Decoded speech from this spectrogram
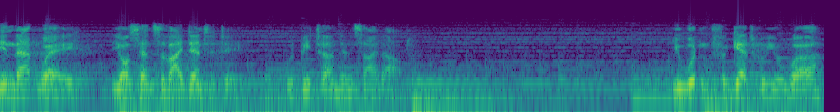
In that way, your sense of identity would be turned inside out. You wouldn't forget who you were.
